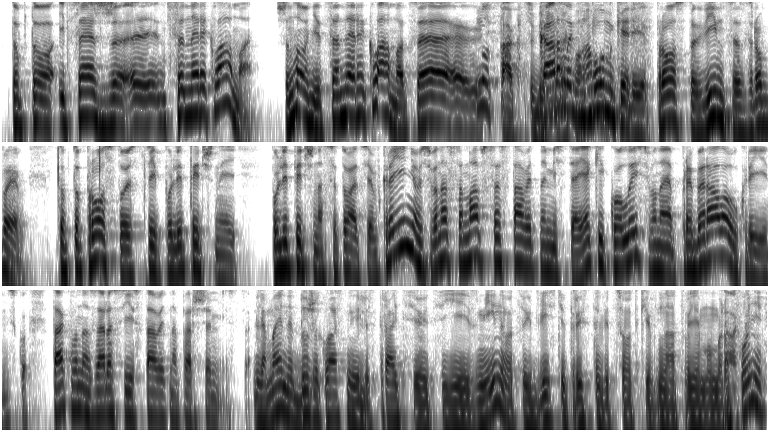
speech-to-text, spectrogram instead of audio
Тобто, і це ж е, це не реклама. Шановні, це не реклама, це е, Ну, так собі Карлик в бункері. Просто він це зробив. Тобто, просто ось цей політичний. Політична ситуація в країні, ось вона сама все ставить на місця. Як і колись вона прибирала українську, так вона зараз її ставить на перше місце. Для мене дуже класною ілюстрацією цієї зміни, оцих 200-300% на твоєму марафоні,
